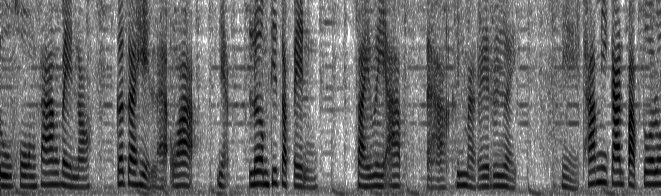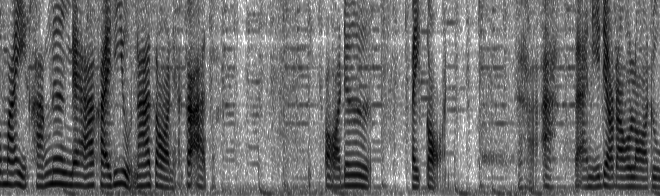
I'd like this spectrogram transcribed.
ดูโครงสร้างเป็นเนาะก็จะเห็นแล้วว่าเนี่ยเริ่มที่จะเป็นไซด์เวย์อัพนะคะขึ้นมาเรื่อยๆ นี่ถ้ามีการปรับตัวลงมาอีกครั้งหนึ่งนะคะ ใครที่อยู่หน้าจอเนี่ยก็อาจจะออเดอร์ไปก่อนนะคะอะแต่อันนี้เดี๋ยวเรารอดู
